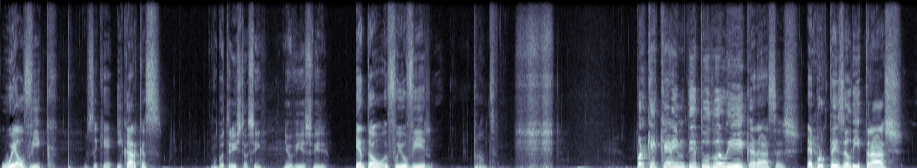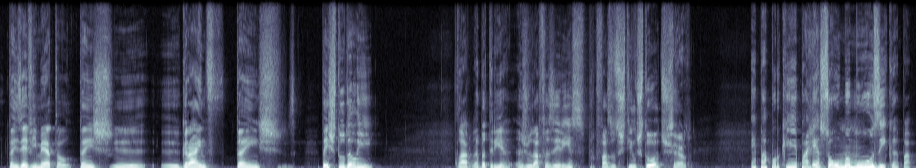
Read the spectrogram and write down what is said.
o Elvic, não sei o que é, e Carcass. O baterista, sim. Eu vi esse vídeo. Então, eu fui ouvir. Pronto. Para que é que querem meter tudo ali, caraças? É Yeah. porque tens ali trash, tens heavy metal, tens eh, eh, grind, tens. tens tudo ali. Claro, a bateria ajuda a fazer isso, porque faz os estilos todos. Certo. É pá, porquê? Pá, é só uma música, pá.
